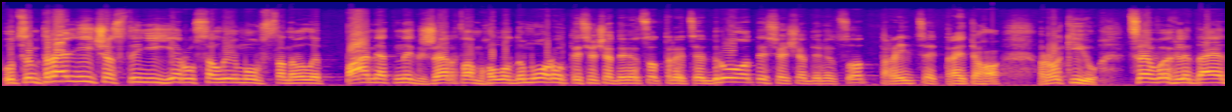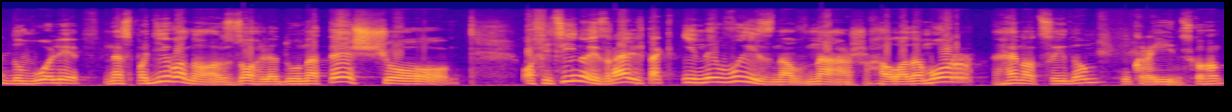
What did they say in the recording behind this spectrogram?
у центральній частині Єрусалиму встановили пам'ятник жертвам голодомору 1932-1933 років. Це виглядає доволі несподівано з огляду на те, що офіційно Ізраїль так і не визнав наш голодомор геноцидом українського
